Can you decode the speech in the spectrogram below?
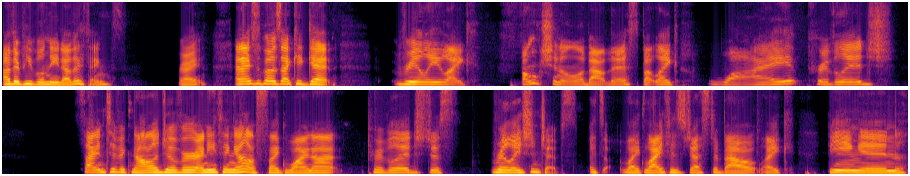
Other people need other things, right? And I suppose I could get really like functional about this, but like, why privilege scientific knowledge over anything else? Like, why not privilege just relationships? It's like life is just about like being in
